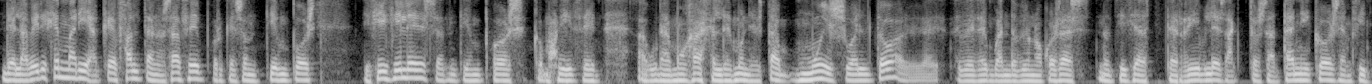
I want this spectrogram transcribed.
de la Virgen María. Qué falta nos hace porque son tiempos difíciles, son tiempos, como dicen algunas monjas, que el demonio está muy suelto. De vez en cuando ve uno cosas, noticias terribles, actos satánicos, en fin,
